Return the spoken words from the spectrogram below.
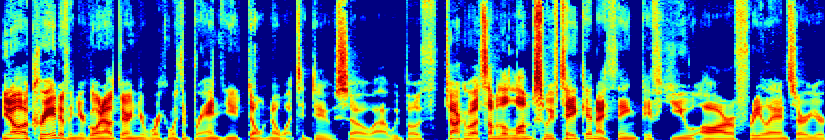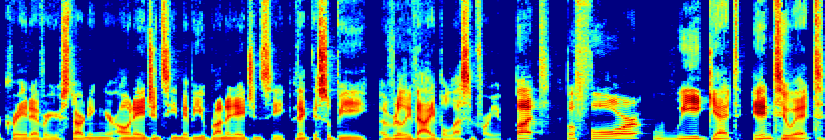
you know, a creative and you're going out there and you're working with a brand and you don't know what to do. So uh, we both talk about some of the lumps we've taken. I think if you are a freelancer, you're creative, or you're starting your own agency, maybe you run an agency, I think this will be a really valuable lesson for you. But before we get into it,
